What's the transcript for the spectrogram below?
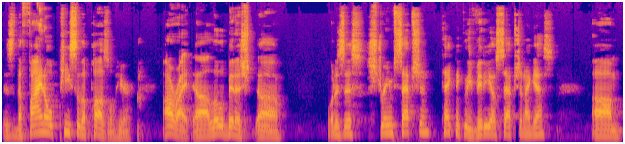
This is the final piece of the puzzle here. All right, uh, a little bit of uh, what is this? Streamception, technically videoception, I guess. Um,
